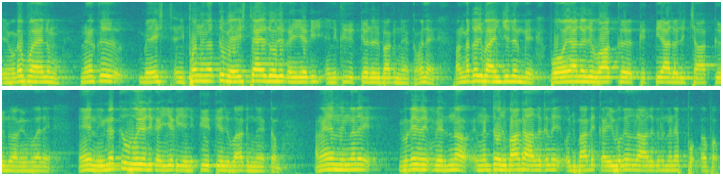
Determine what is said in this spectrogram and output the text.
എവിടെ പോയാലും നിങ്ങൾക്ക് വേസ്റ്റ് ഇപ്പോൾ നിങ്ങൾക്ക് വേസ്റ്റ് ആയത് ഒരു കയ്യടി എനിക്ക് കിട്ടിയത് ഒരുപാട് നേക്കം അല്ലേ? പണ്ടത്തെ ഒരു പഴഞ്ചിലുണ്ട് പോയാലൊരു വാക്ക് കിട്ടിയാലൊരു ചാക്ക് എന്ന് പറയുമ്പോൾ പോലെ ഏ നിങ്ങൾക്ക് പോയൊരു കയ്യടി എനിക്ക് കിട്ടിയ ഒരുപാട് നേക്കം അങ്ങനെ നിങ്ങൾ ഇവിടെ വരുന്ന ഇങ്ങനത്തെ ഒരുപാട് ആളുകൾ ഒരുപാട് കഴിവുകളുള്ള ആളുകൾ ഇങ്ങനെ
